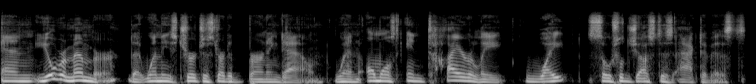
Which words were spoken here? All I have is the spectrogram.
And you'll remember that when these churches started burning down, when almost entirely white social justice activists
